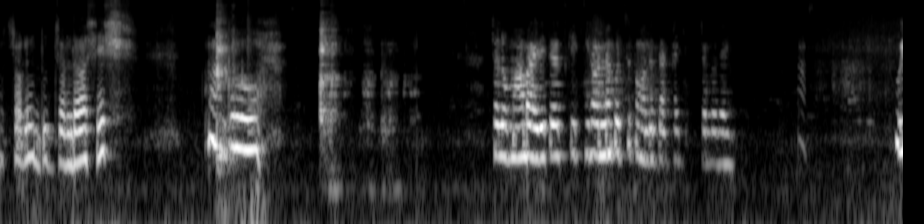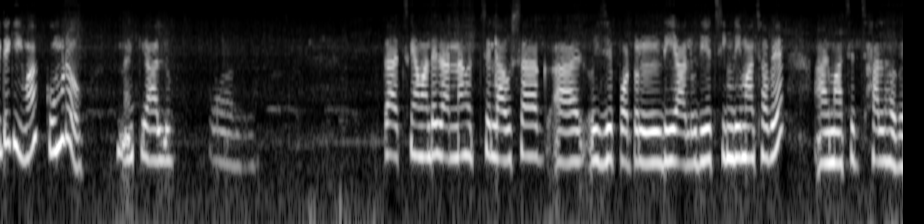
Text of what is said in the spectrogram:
তো চলো দুধ জল দেওয়া শেষ। আগো। চলো মা বাইরেতে আজকে কি রান্না করছে তোমাদের দেখাই। চলো যাই। ওইটা কি মা কুমড়ো নাকি আলু? তো আজকে আমাদের রান্না হচ্ছে লাউ শাক আর ওই যে পটল দিয়ে আলু দিয়ে চিংড়ি মাছ হবে আর মাছের ঝাল হবে।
